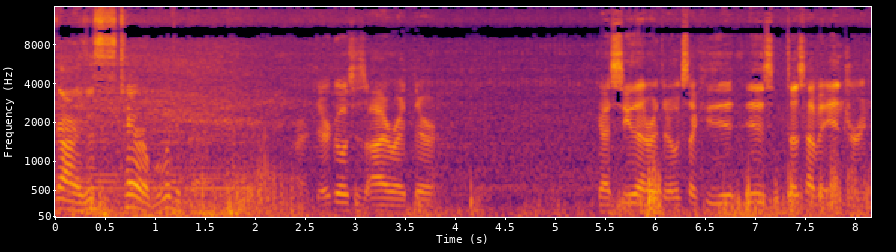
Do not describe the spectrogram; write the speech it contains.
guys, this is terrible. Look at that. All right, there goes his eye right there. You guys see that right there? Looks like he is does have an injury.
